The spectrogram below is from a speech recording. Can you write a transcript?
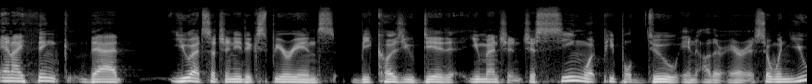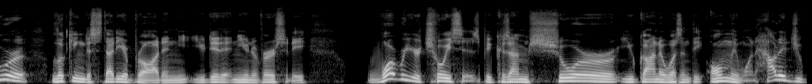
And I think that you had such a neat experience because you did, you mentioned just seeing what people do in other areas. So when you were looking to study abroad and you did it in university, what were your choices? Because I'm sure Uganda wasn't the only one. How did you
